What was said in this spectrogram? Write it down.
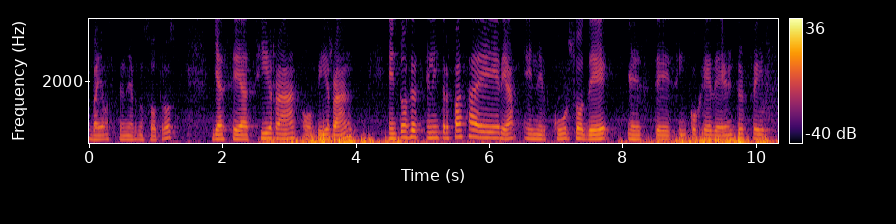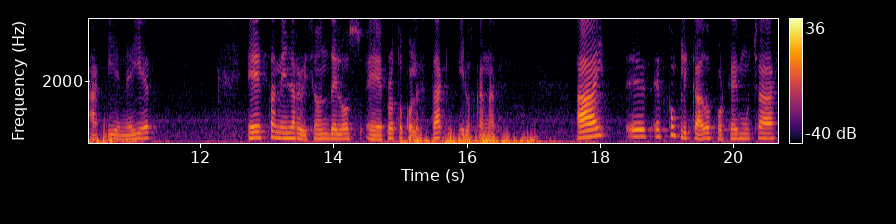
vayamos a tener nosotros, ya sea C-RAN o B-RAN. Entonces, en la interfaz aérea, en el curso de este 5G de Interface aquí en AES, es también la revisión de los eh, protocolos stack y los canales. Hay, es, complicado porque hay mucha,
